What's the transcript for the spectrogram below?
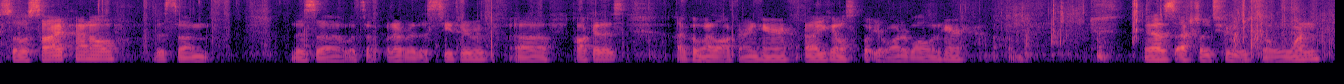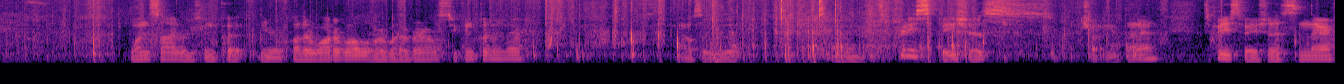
So side panel this um this uh what's up whatever the see-through uh pocket is. I put my locker in here. Uh you can also put your water bottle in here um, it has actually two so one one side where you can put your other water bottle or whatever else you can put in there. I also use it. Um, it's pretty spacious. I'll try to get that in. It's pretty spacious in there.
